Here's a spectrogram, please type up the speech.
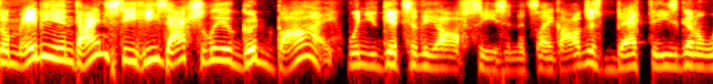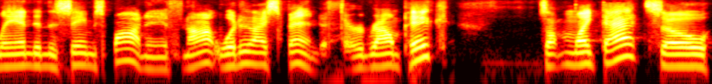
So maybe in Dynasty, he's actually a good buy when you get to the offseason. It's like, I'll just bet that he's going to land in the same spot. And if not, what did I spend? A third round pick? Something like that. So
